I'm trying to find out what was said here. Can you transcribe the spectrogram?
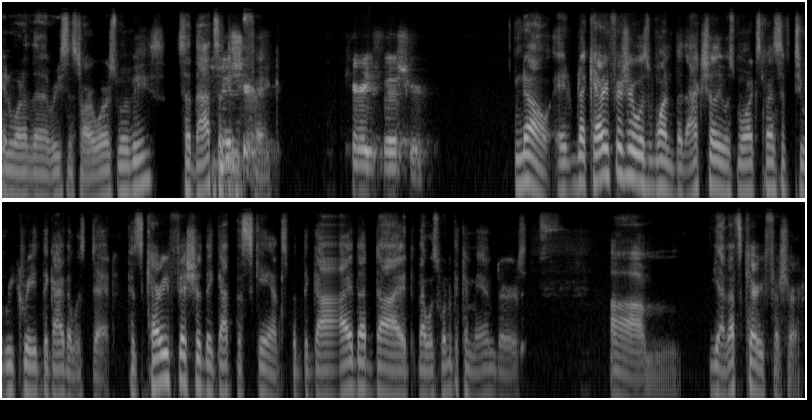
in one of the recent Star Wars movies. So that's a deep fake. Carrie Fisher. No, it, no, Carrie Fisher was one, but actually it was more expensive to recreate the guy that was dead. Because Carrie Fisher, they got the scans, but the guy that died, that was one of the commanders. Um, yeah, that's Carrie Fisher.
